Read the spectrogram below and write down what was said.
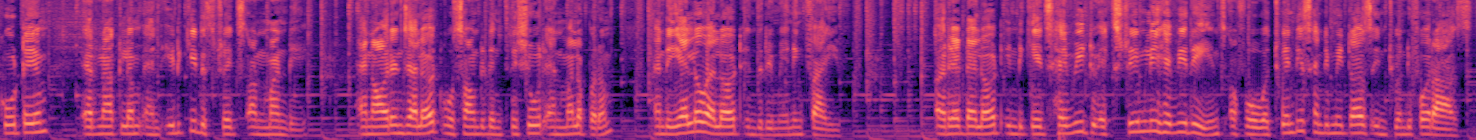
Kottayam, Ernakulam, and Idukki districts on Monday. An orange alert was sounded in Thrissur and Malappuram, and a yellow alert in the remaining five. A red alert indicates heavy to extremely heavy rains of over 20 centimeters in 24 hours,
